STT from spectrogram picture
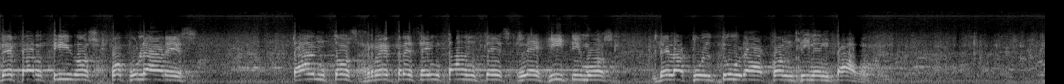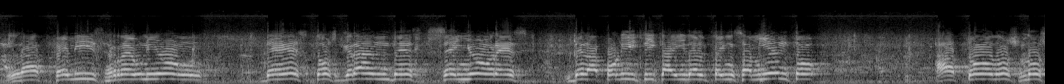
de partidos populares, tantos representantes legítimos de la cultura continental. La feliz reunión de estos grandes señores de la política y del pensamiento, a todos los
